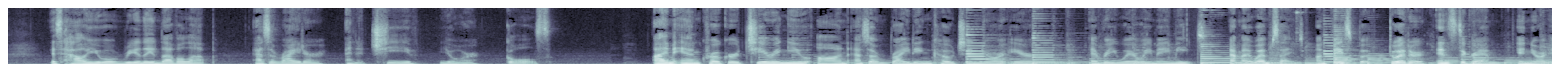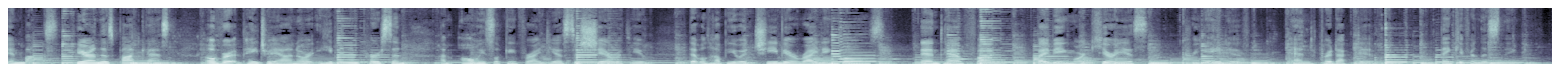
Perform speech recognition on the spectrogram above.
is how you will really level up as a writer and achieve your goals. I'm Ann Kroeker, cheering you on as a writing coach in your ear, everywhere we may meet at my website, on Facebook, Twitter, Instagram, in your inbox, here on this podcast, over at Patreon, or even in person. I'm always looking for ideas to share with you that will help you achieve your writing goals and have fun by being more curious, creative, and productive. Thank you for listening.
